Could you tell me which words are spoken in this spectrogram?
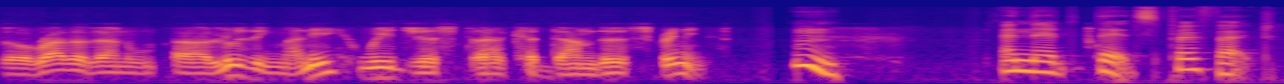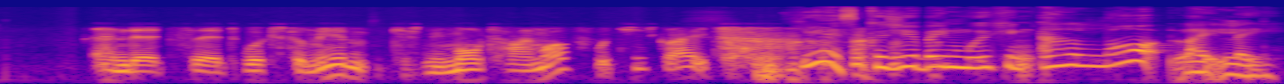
So rather than uh, losing money, we just uh, cut down the screenings. And that that's perfect. And it, it works for me and gives me more time off, which is great. Yes, because you've been working a lot lately.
